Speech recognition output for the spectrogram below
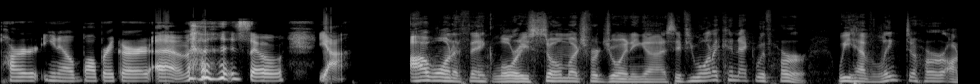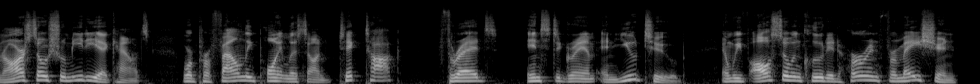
part, you know, ball breaker. Um, so yeah. I want to thank Lorie so much for joining us. If you want to connect with her, we have linked to her on our social media accounts. We're profoundly pointless on TikTok, Threads, Instagram, and YouTube. And we've also included her information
